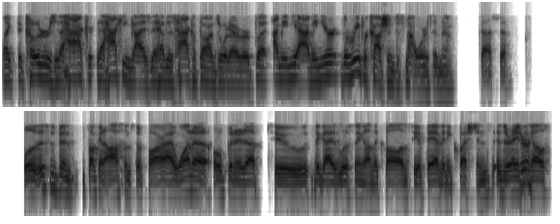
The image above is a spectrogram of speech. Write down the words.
like the coders and the hacker, the hacking guys, they have those hackathons or whatever. But I mean, yeah, I mean, you're the repercussions. It's not worth it, man. Gotcha. Well, this has been fucking awesome so far. I want to open it up to the guys listening on the call and see if they have any questions. Is there anything sure. else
